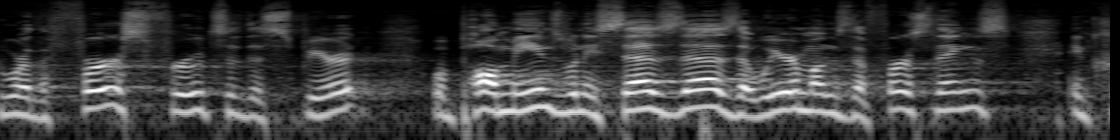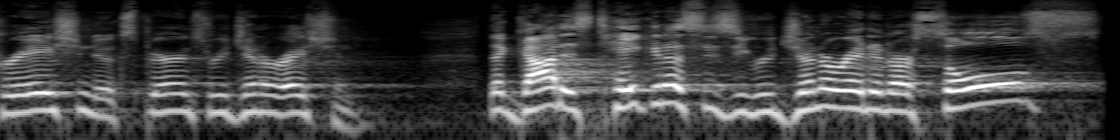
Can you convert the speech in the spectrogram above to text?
who are the first fruits of the Spirit what Paul means when he says that is that we are amongst the first things in creation to experience regeneration. That God has taken us as he regenerated our souls.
